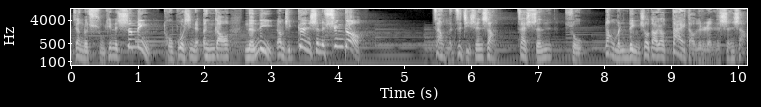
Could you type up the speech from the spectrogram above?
这样的属天的生命、突破性的恩高能力，让我们去更深的宣告，在我们自己身上，在神所让我们领受到要带导的人的身上。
